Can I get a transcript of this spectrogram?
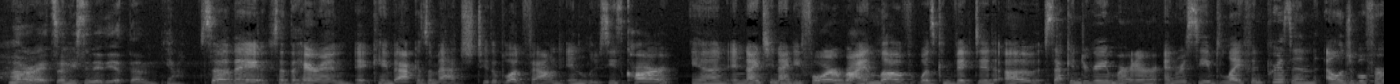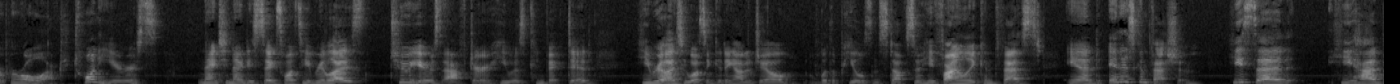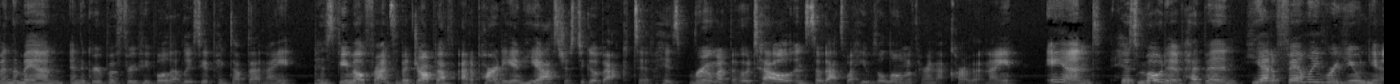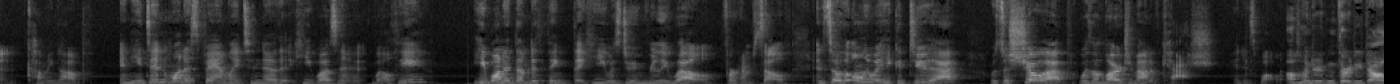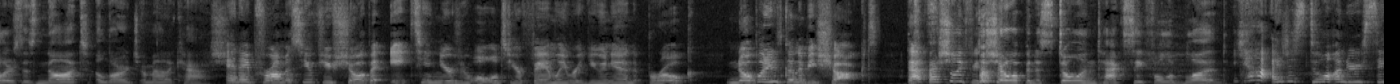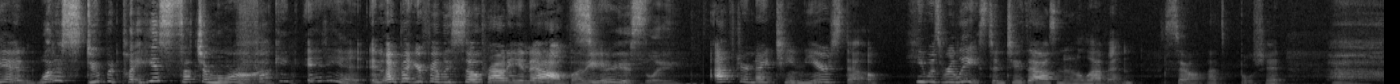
Yeah. All right, so he's an idiot then. Yeah. So they sent the hair in. It came back as a match to the blood found in Lucie's car. And in 1994, Ryan Love was convicted of second degree murder and received life in prison, eligible for parole after 20 years. 1996, once he realized two years after he was convicted, he realized he wasn't getting out of jail with appeals and stuff, so he finally confessed. And in his confession, he said he had been the man in the group of three people that Lucie had picked up that night. His female friends had been dropped off at a party, and he asked just to go back to his room at the hotel, and so that's why he was alone with her in that car that night. And his motive had been he had a family reunion coming up, and he didn't want his family to know that he wasn't wealthy. He wanted them to think that he was doing really well for himself. And so the only way he could do that was to show up with a large amount of cash in his wallet. $130 is not a large amount of cash. And I promise you, if you show up at 18 years old to your family reunion broke, nobody's gonna be shocked. That's Especially if you show up in a stolen taxi full of blood. yeah. I just don't understand. What a stupid plan. He is such a moron. Fucking idiot. And I bet your family's so proud of you now, buddy. Seriously. After 19 years, though, he was released in 2011. So that's bullshit.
